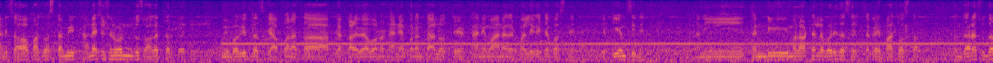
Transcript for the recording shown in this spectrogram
आणि सव्वा पाच वाजता मी ठाणे स्टेशनवर तुमचं स्वागत करतो आहे मी बघितलंच की आपण आता आपल्या कळव्यावरून ठाण्यापर्यंत आलो ते ठाणे महानगरपालिकेच्या बसने ते टी एम सीने आणि थंडी मला वाटायला बरीच असेल सकाळी पाच वाजता पण जरासुद्धा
